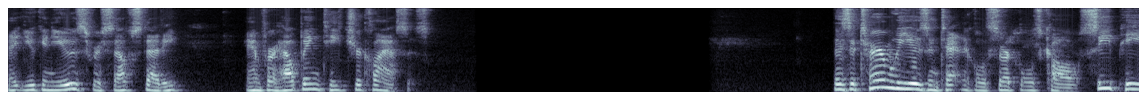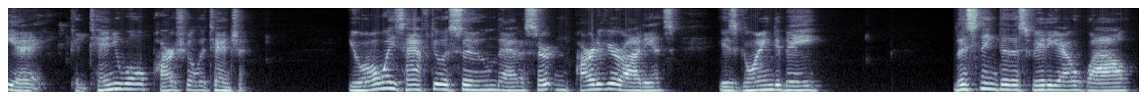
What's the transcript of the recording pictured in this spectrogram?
that you can use for self-study and for helping teach your classes. There's a term we use in technical circles called CPA, Continual Partial Attention. You always have to assume that a certain part of your audience is going to be listening to this video while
